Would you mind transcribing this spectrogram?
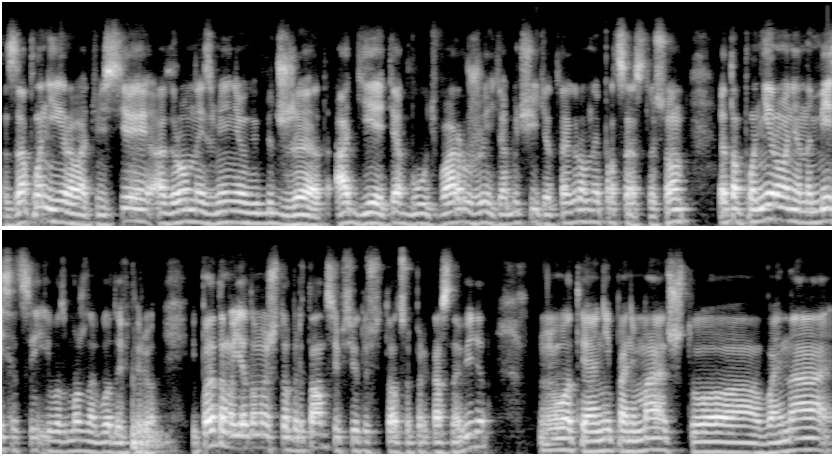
запланировать, внести огромные изменения в бюджет, одеть, обуть, вооружить, обучить. Это огромный процесс. То есть он, это планирование на месяцы и, возможно, годы вперед. И поэтому я думаю, что британцы всю эту ситуацию прекрасно видят. Вот, и они понимают, что война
